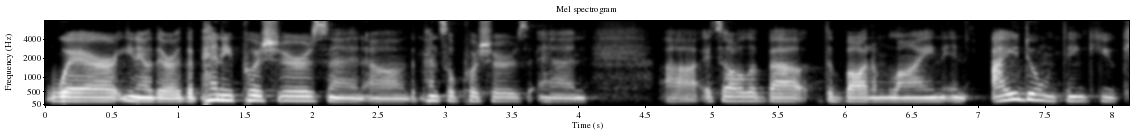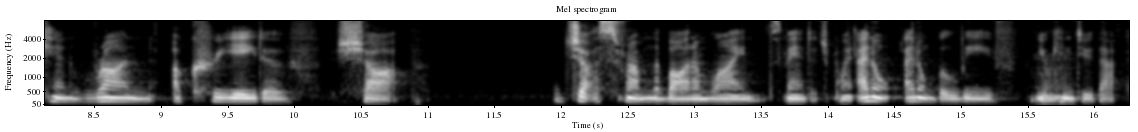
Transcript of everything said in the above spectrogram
where you know there are the penny pushers and uh, the pencil pushers, and uh, it's all about the bottom line. And I don't think you can run a creative shop just from the bottom line's vantage point. I don't. I don't believe you can do that.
